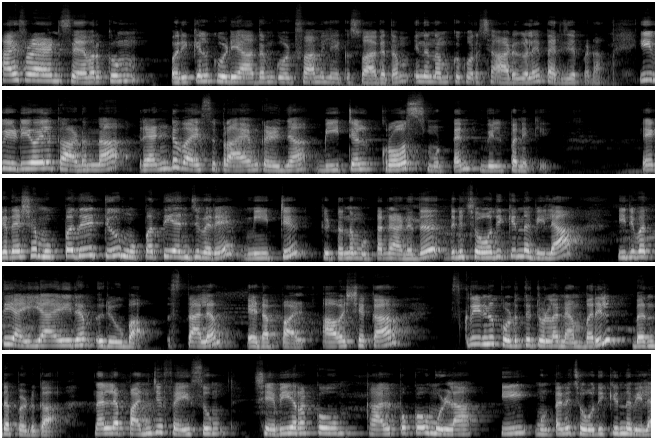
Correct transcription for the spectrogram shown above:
Hi friends ഏവർക്കും ഒരിക്കൽ കൂടി ആദം ഗോഡ് ഫാമിലേക്ക് സ്വാഗതം. ഇന്ന് നമുക്ക് കുറച്ച് ആടുകളെ പരിചയപ്പെടാം. ഈ വീഡിയോയിൽ കാണുന്ന രണ്ട് വയസ്സ് പ്രായം കഴിഞ്ഞ ബീറ്റൽ ക്രോസ് മുട്ടൻ വിൽപ്പനയ്ക്ക്. ഏകദേശം മുപ്പത് ടു മുപ്പത്തിയഞ്ച് വരെ മീറ്റ് കിട്ടുന്ന മുട്ടനാണിത്. ഇതിന് ചോദിക്കുന്ന വില ഇരുപത്തി അയ്യായിരം രൂപ. സ്ഥലം എടപ്പാൾ. ആവശ്യക്കാർ സ്ക്രീനിൽ കൊടുത്തിട്ടുള്ള നമ്പറിൽ ബന്ധപ്പെടുക. നല്ല പഞ്ച് ഫേസും ചെവിയിറക്കവും കാൽപ്പൊക്കവുമുള്ള ഈ മുട്ടന് ചോദിക്കുന്ന വില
